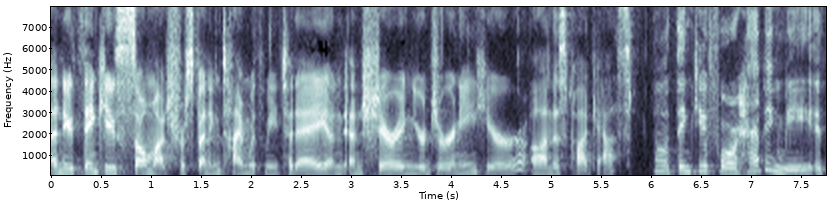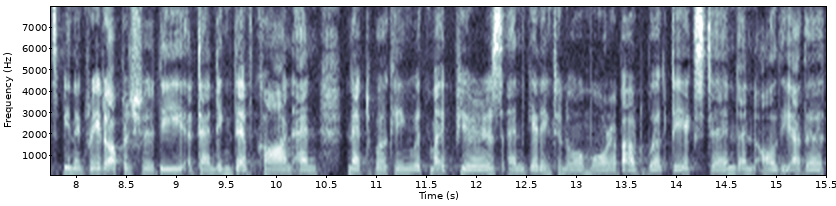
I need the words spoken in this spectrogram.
Anu, thank you so much for spending time with me today and, and sharing your journey here on this podcast. Oh, thank you for having me. It's been a great opportunity attending DevCon and networking with my peers and getting to know more about Workday Extend and all the other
